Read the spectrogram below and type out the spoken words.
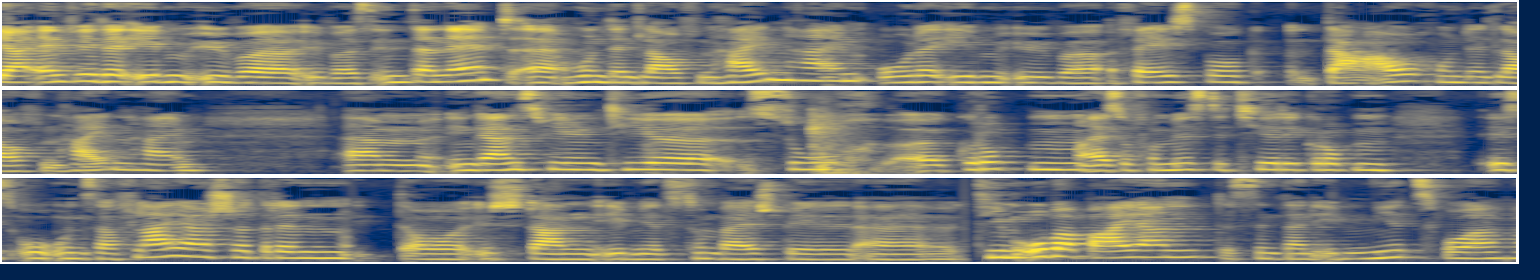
Ja, entweder eben über übers Internet äh, Hund entlaufen Heidenheim oder eben über Facebook, da auch Hund entlaufen Heidenheim. Ähm, in ganz vielen Tiersuchgruppen, also vermisste Tiere-Gruppen, ist auch unser Flyer schon drin. Da ist dann eben jetzt zum Beispiel äh, Team Oberbayern, das sind dann eben mir zwei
